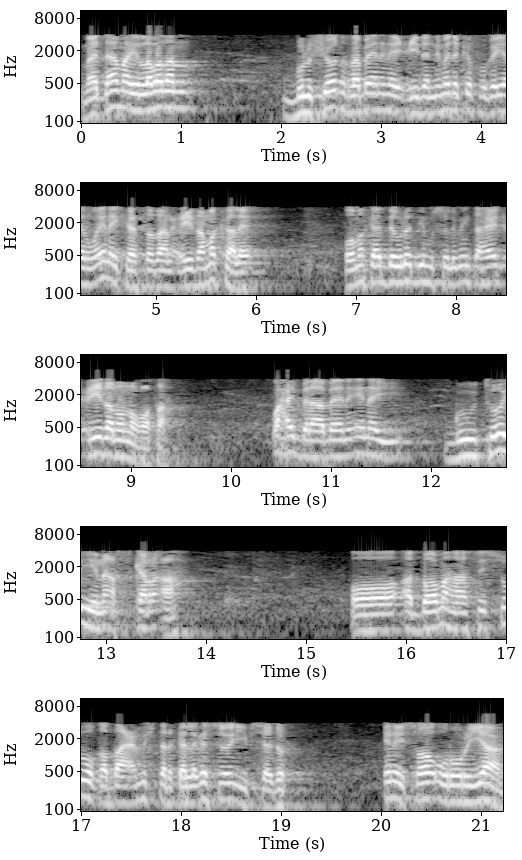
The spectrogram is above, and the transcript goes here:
Maadaama ay labadan bulshood rabeen inay ciidannimada ka fogeeyaan waa inay keensadaan ciidamo kale oo markaa dowladdii muslimiinta ahayd ciidan u noqota. Waxay bilaabeen inay guutooyin askar ah oo addoomahaasi suuqa baac mushtarka laga soo iibsado inay soo ururiyaan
